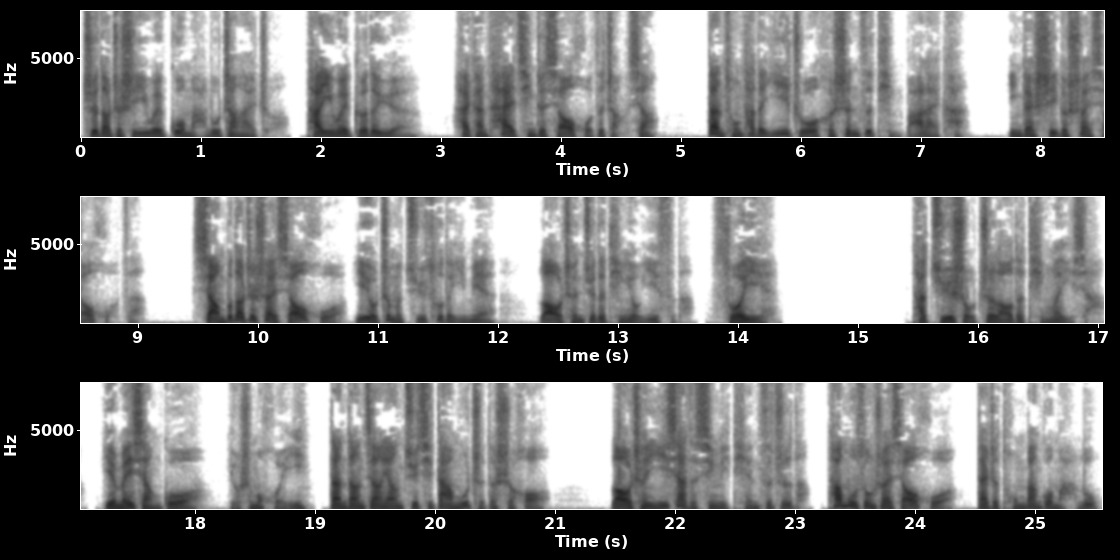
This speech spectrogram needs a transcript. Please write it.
知道这是一位过马路障碍者。他因为隔得远。还看太清这小伙子长相，但从他的衣着和身姿挺拔来看，应该是一个帅小伙子。想不到这帅小伙也有这么局促的一面，老陈觉得挺有意思的，所以他举手之劳的停了一下，也没想过有什么回应。但当江阳举起大拇指的时候，老陈一下子心里甜滋滋的。他目送帅小伙带着同伴过马路，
